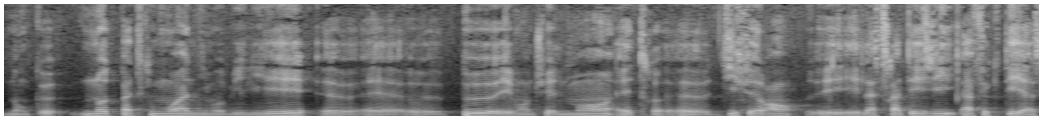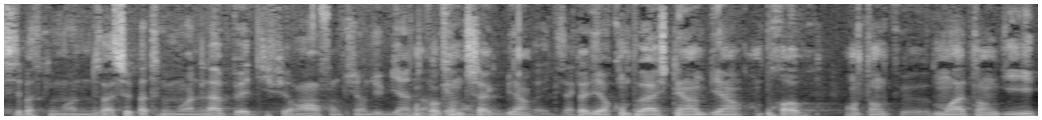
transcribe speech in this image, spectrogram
Donc euh, notre patrimoine immobilier euh, euh, peut éventuellement être différent et, la stratégie affectée à, ces patrimoines, à ce patrimoine-là peut être différent en fonction du bien. En fonction de chaque bien. C'est-à-dire qu'on peut acheter un bien en propre en tant que moi Tanguy.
